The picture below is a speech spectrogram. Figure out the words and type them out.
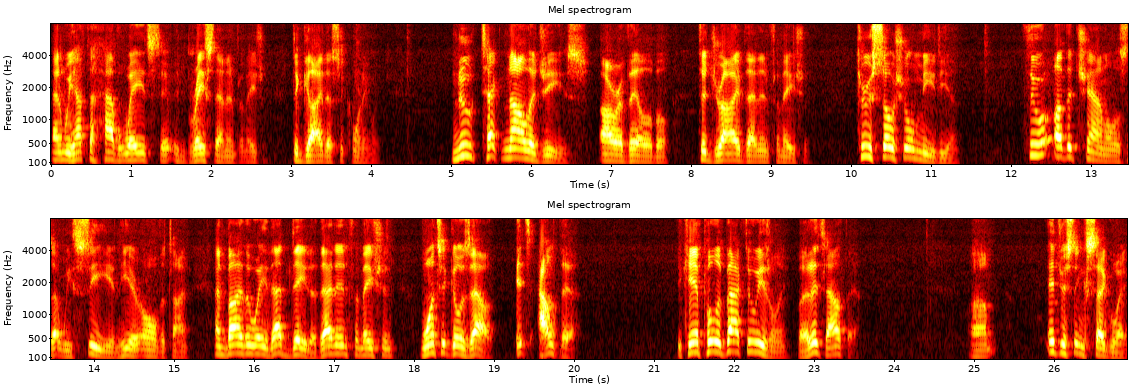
and we have to have ways to embrace that information to guide us accordingly. New technologies are available to drive that information through social media, through other channels that we see and hear all the time. And by the way, that data, that information, once it goes out, it's out there. You can't pull it back too easily, but it's out there. Um, interesting segue.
